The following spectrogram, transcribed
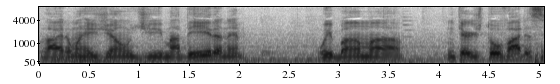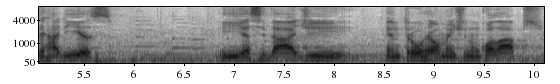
Lá era uma região de madeira, né? O IBAMA interditou várias serrarias e a cidade entrou realmente num colapso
